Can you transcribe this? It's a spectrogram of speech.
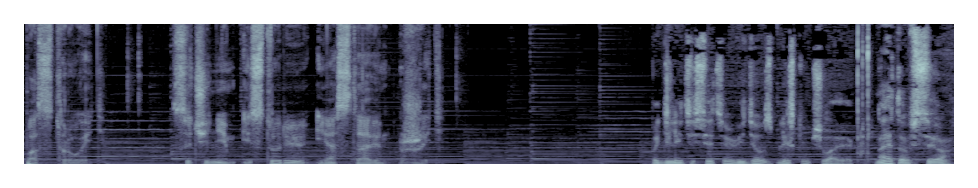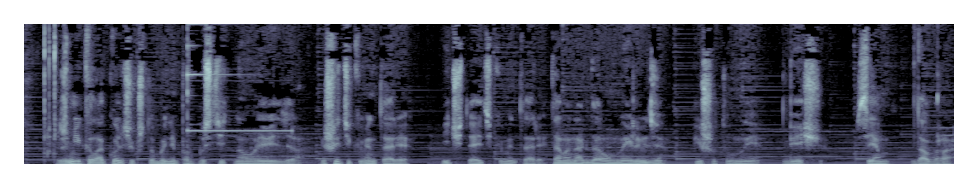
построить. Сочиним историю и оставим жить. Поделитесь этим видео с близким человеком. На этом все. Жми колокольчик, чтобы не пропустить новые видео. Пишите комментарии и читайте комментарии. Там иногда умные люди пишут умные вещи. Всем добра.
